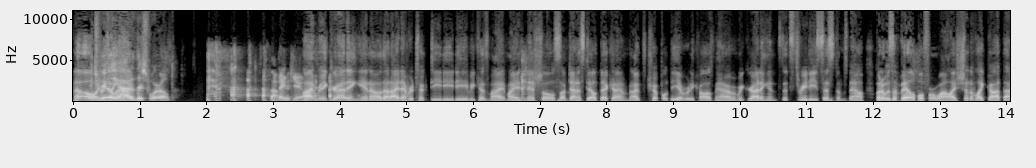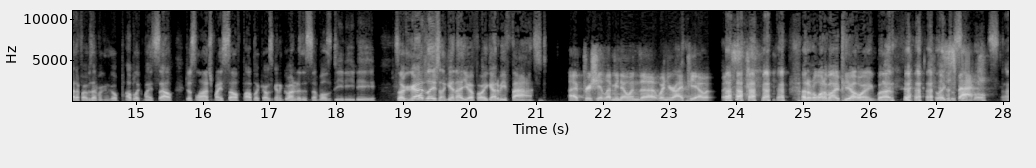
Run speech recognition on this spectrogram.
No, it's you know really out I'm of this world. Thank it. you. I'm regretting, you know, that I never took DDD because my, my initials, I'm Dennis Dale Dick, I'm, I'm Triple D, everybody calls me. I'm regretting it. It's 3D systems now, but it was available for a while. I should have like got that if I was ever going to go public myself, just launch myself public. I was going to go under the symbols DDD. So congratulations on getting that UFO. You got to be fast. I appreciate. it. Let me know when the when your IPO is. I don't know what I'm IPOing, but I like the SPAC. symbols.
